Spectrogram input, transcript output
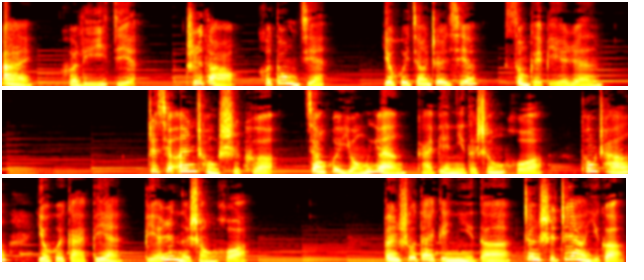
爱和理解，指导。和洞见，也会将这些送给别人。这些恩宠时刻将会永远改变你的生活，通常也会改变别人的生活。本书带给你的正是这样一个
